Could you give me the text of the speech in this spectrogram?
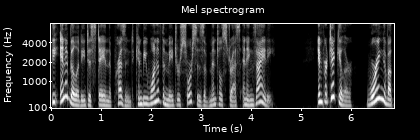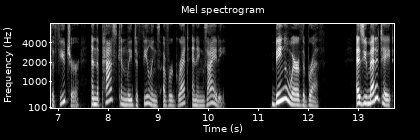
The inability to stay in the present can be one of the major sources of mental stress and anxiety. In particular, worrying about the future and the past can lead to feelings of regret and anxiety. Being aware of the breath. As you meditate,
